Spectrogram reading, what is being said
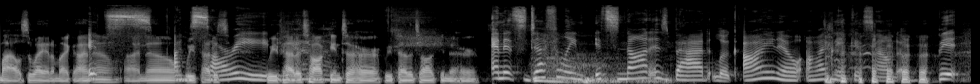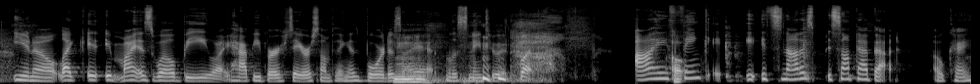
miles away," and I'm like, "I know, It's- I know. I'm we've had a, we've had a talking to her. We've had a talking to her. and it's definitely it's not as bad look i know i make it sound a bit you know like it, it might as well be like happy birthday or something as bored as i Mm. am listening to it but i Oh. think it, it's not as it's not that bad okay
